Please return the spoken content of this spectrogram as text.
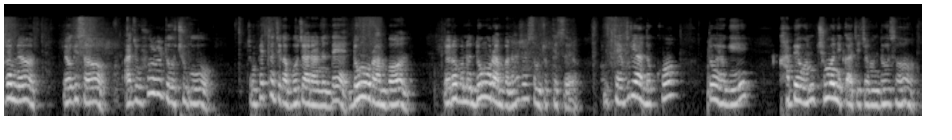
그러면 여기서 아주 훌도 주고 좀 패턴지가 모자라는데 농으로 한번 여러분은 농으로 한번 하셨으면 좋겠어요. 밑에 후리아 넣고 또 여기 가벼운 주머니까지 좀 넣어서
